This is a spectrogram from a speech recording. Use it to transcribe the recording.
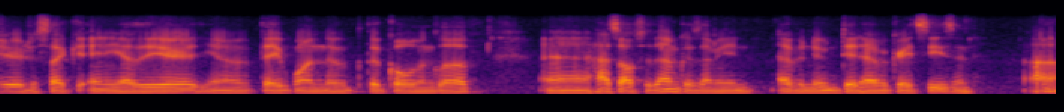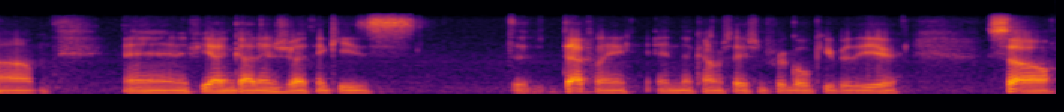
year, just like any other year, you know, they won the the Golden Glove. Uh, hats off to them because I mean, Evan Newton did have a great season, um, and if he hadn't got injured, I think he's d- definitely in the conversation for goalkeeper of the year. So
